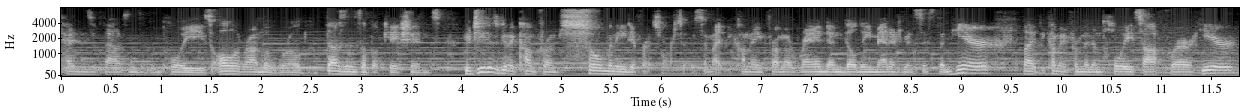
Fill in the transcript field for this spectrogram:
tens of thousands of employees all around the world with dozens of locations, your data is going to come from so many different sources. It might be coming from a random building management system here, might be coming from an employee software here.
